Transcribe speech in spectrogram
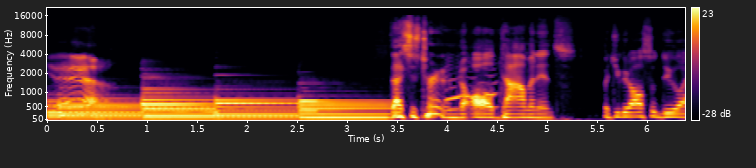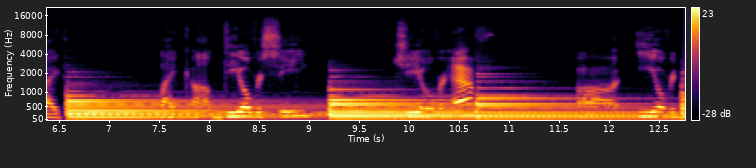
Yeah. that's just turning them to all dominants. But you could also do like like um, D over C, G over F, uh, E over D,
